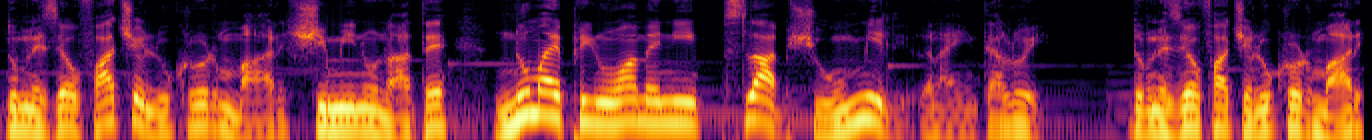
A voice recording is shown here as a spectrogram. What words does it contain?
Dumnezeu face lucruri mari și minunate numai prin oamenii slabi și umili înaintea lui. Dumnezeu face lucruri mari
